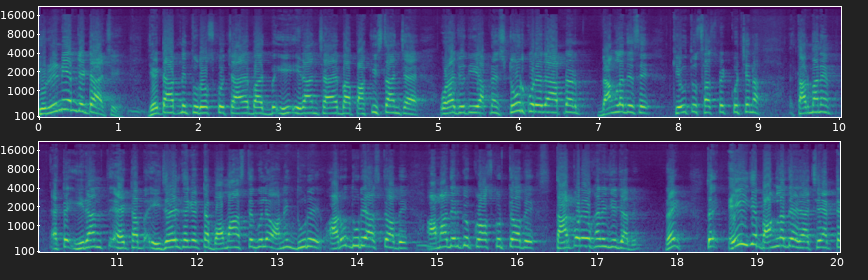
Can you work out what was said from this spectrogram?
ইউরেনিয়াম যেটা আছে, যেটা আপনি তুরস্ক চায় বা ইরান চায় বা পাকিস্তান চায়, ওরা যদি আপনার স্টোর করে দেয় আপনার বাংলাদেশে, কেউ তো সাসপেক্ট করছে না। তার মানে একটা ইরান একটা ইসরায়েল থেকে একটা বোমা আসতে গেলে অনেক দূরে আরও দূরে আসতে হবে আমাদেরকেও ক্রস করতে হবে তারপরে ওখানে যে যাবে রাইট তো এই যে বাংলাদেশ আছে একটা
